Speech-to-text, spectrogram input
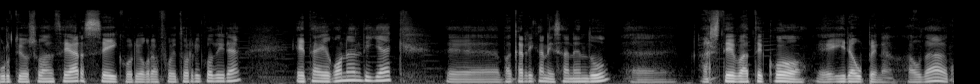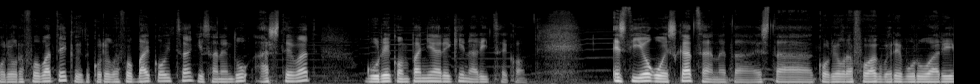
urte osoan zehar, zei koreografo etorriko dira, eta egonaldiak e, bakarrikan izanen du, e, aste bateko e, iraupena. Hau da, koreografo batek, koreografo bakoitzak izanen du, aste bat gure konpainiarekin aritzeko ez diogu eskatzen eta ez da koreografoak bere buruari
